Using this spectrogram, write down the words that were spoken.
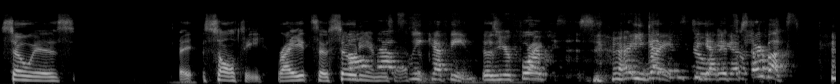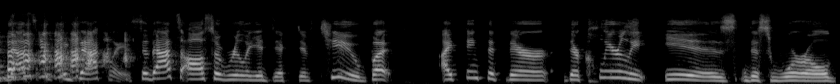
So is uh, salty, right? So sodium is also... sweet caffeine. Those are your four right. bases. Right? You get right. things so together. You have Starbucks. that's exactly. So that's also really addictive too. But I think that there there clearly is this world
